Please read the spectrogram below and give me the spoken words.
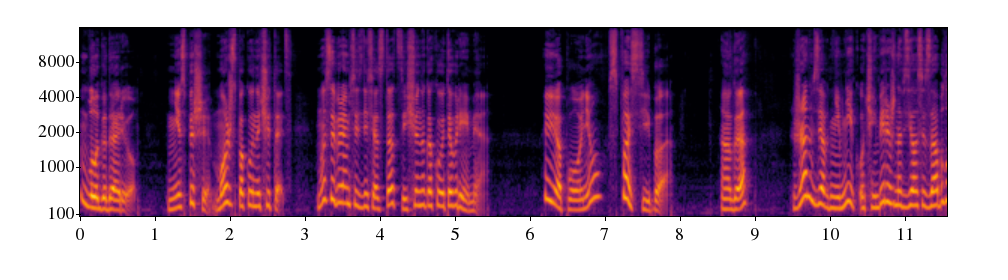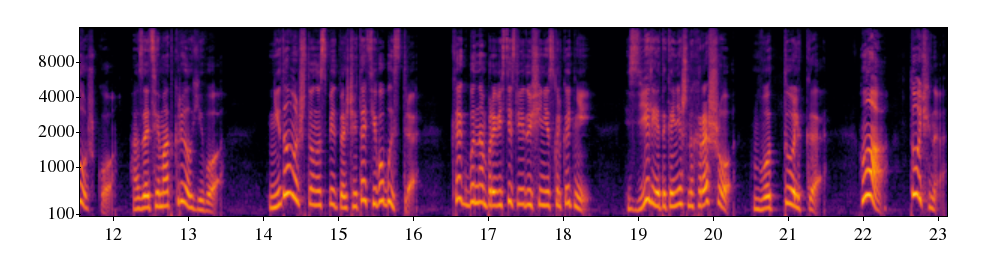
«Благодарю. Не спеши, можешь спокойно читать. Мы собираемся здесь остаться еще на какое-то время». «Я понял. Спасибо». «Ага». Жан, взяв дневник, очень бережно взялся за обложку, а затем открыл его. Не думаю, что он успеет прочитать его быстро. Как бы нам провести следующие несколько дней? Зелье — это, конечно, хорошо, вот только... А, точно!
